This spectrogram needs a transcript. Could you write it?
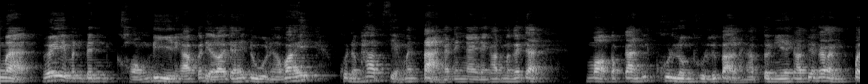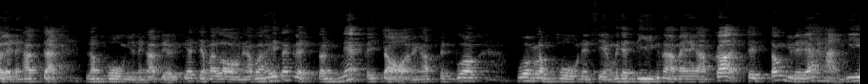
มอะเฮ้ยมันเป็นของดีนะครับก็เดี๋ยวเราจะให้ดูนะครับว่าเฮ้ยคุณภาพเสียงมันต่างกันยังไงนะครับมันก็จะ เหมาะกับการที่คุณลงทุนหรือเปล่านะครับ ตัวนี้นะครับเพี่อนกำลังเปิดนะครับจากลำโพงอยู่นะครับ เดี๋ยวเพี่อนจะมาลองนะครับว่าเฮ้ยถ้าเกิดตอนเนี้ยไปจ่อนะครับ เป็นพวกพวกลำโพงเนี่ยเสียงมันจะดีขึ้นมาไหมนะครับ ก็จะต้องอยู่ในระยะห่างที่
